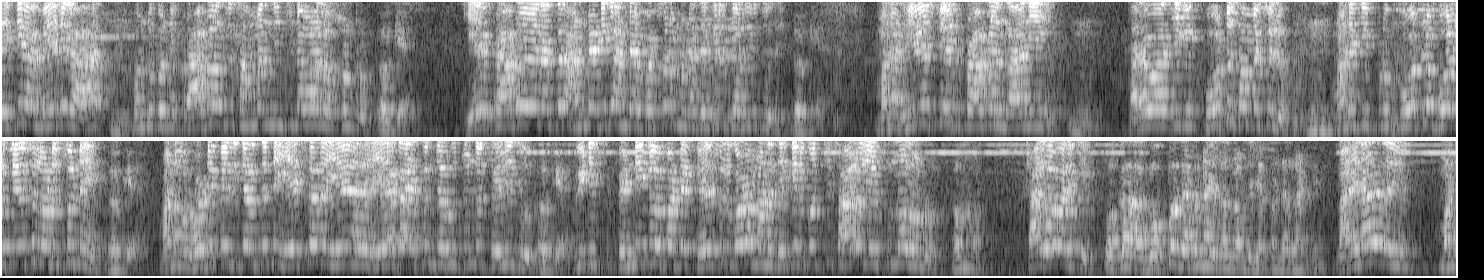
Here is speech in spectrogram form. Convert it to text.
దగ్గర మెయిన్గా. కొన్ని కొన్ని ప్రాబ్లమ్స్ సంబంధించిన వాళ్ళు వస్తుంటారు ఏ ప్రాబ్లం అయినా సరే హండ్రెడ్కి హండ్రెడ్ పర్సెంట్ మన దగ్గర జరుగుతుంది. మన రియల్ ఎస్టేట్ ప్రాబ్లం కానీ తర్వాతకి కోర్టు సమస్యలు. మనకి ఇప్పుడు కోర్టులో బోల్డ్ కేసులు నడుస్తున్నాయి. ఓకే. మనం రోడ్డు మీదకి వెళ్తుంటే ఏ క్షణం ఏ ఏ అఘాయితం జరుగుతుందో తెలీదు. ఓకే. వీటి పెండింగ్లో పడ్డ కేసులు కూడా మన దగ్గరికి వచ్చి సాల్వ్ చేసుకున్న వాళ్ళు ఉండరు. చాలా వరకు. ఒక గొప్ప ఘటన ఏదన్నా ఉంటే చెప్పండి అలాంటిది. నాయన మన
